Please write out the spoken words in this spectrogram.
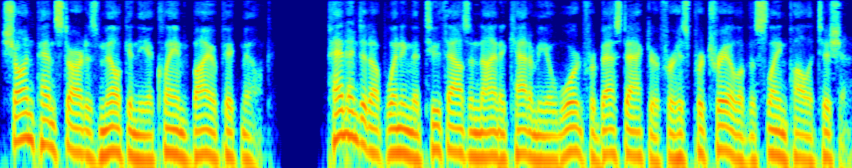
Sean Penn starred as Milk in the acclaimed biopic Milk. Penn ended up winning the 2009 Academy Award for Best Actor for his portrayal of the slain politician.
